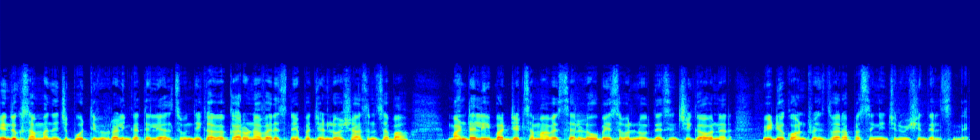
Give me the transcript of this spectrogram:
ఇందుకు సంబంధించి పూర్తి వివరాలు ఇంకా తెలియాల్సి ఉంది. కాగా కరోనా వైరస్ నేపథ్యంలో శాసనసభ మండలి బడ్జెట్ సమావేశాలలో ఉభయ సభలను ఉద్దేశించి గవర్నర్ వీడియో కాన్ఫరెన్స్ ద్వారా ప్రసంగించిన విషయం తెలిసిందే.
